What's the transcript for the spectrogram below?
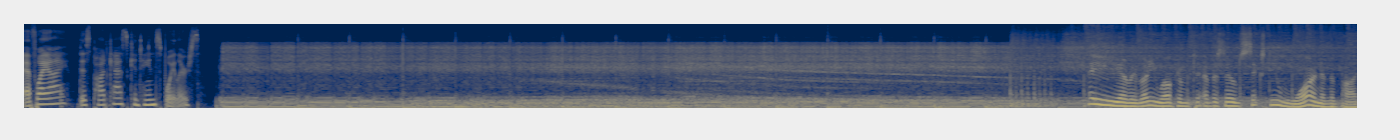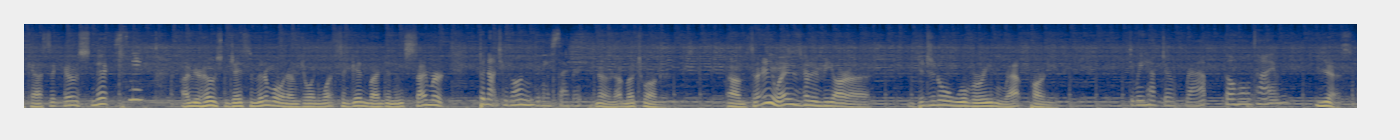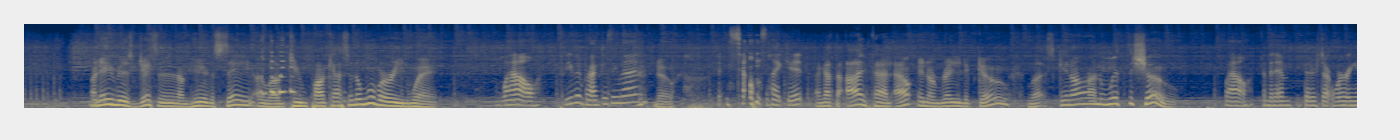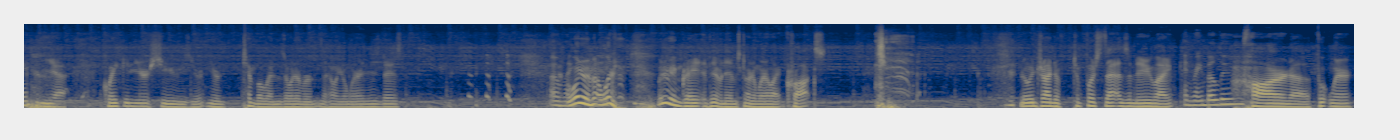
FYI, this podcast contains spoilers. Hey everybody, welcome to episode 61 of the podcast that goes SNIKT. Snick. I'm your host, Jason Venable, and I'm joined once again by Denise Seibert. But not too long, Denise Seibert. No, not much longer. Um, so anyway, this is going to be our uh, digital Wolverine wrap party. Do we have to rap the whole time? Yes. My name is Jason, and I'm here to say I love to podcast in a Wolverine way. Wow. Have you been practicing that? No. it sounds like it. I got the iPad out and I'm ready to go. Let's get on with the show. Wow. Eminem better start worrying. Yeah. Quake in your shoes, your your Timberlands or whatever the hell you're wearing these days. Oh my I wonder if I wonder would have been great if Eminem started wearing like Crocs. No, really tried to to push that as a new like And rainbow looms. hard uh, footwear.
